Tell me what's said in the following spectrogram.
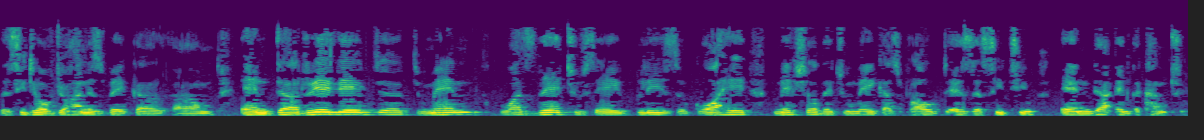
the city of Johannesburg. Um, and really, the, the man was there to say, please go ahead, make sure that you make us proud as a city and, and the country.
